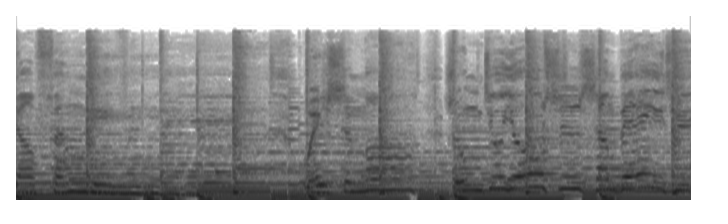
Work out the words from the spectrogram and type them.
要分离？为什么终究又是场悲剧？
